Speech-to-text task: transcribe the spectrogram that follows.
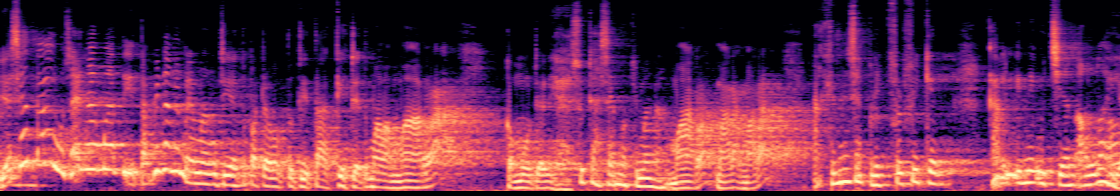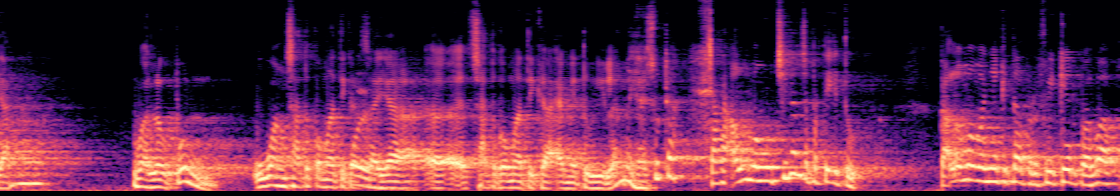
Ya saya tahu saya nggak mati. Tapi karena memang dia itu pada waktu ditagih dia itu malah marah kemudian ya sudah saya mau gimana? Marah marah marah. Akhirnya saya berpikir kali ini ujian Allah ya. Walaupun uang 1,3 oh, iya. saya uh, eh, 1,3 M itu hilang ya sudah. Cara Allah menguji kan seperti itu. Kalau mamanya kita berpikir bahwa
